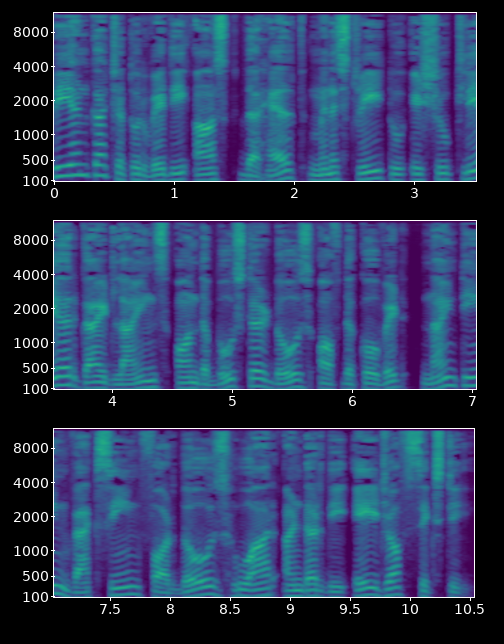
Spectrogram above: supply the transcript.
Priyanka Chaturvedi asked the Health Ministry to issue clear guidelines on the booster dose of the COVID-19 vaccine for those who are under the age of 60.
